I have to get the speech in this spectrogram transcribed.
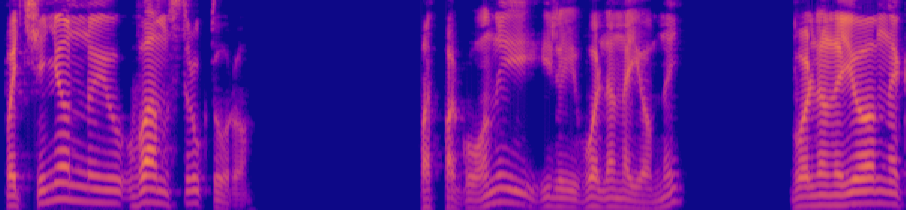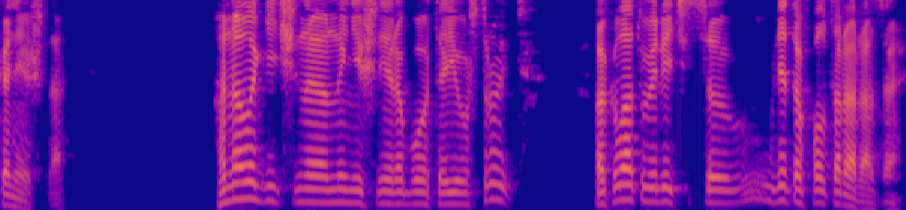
в подчиненную вам структуру? Под погоны или вольно-наемной? Вольно-наемной, конечно. Аналогично нынешней работе и устроить? Оклад увеличится где-то в полтора раза.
